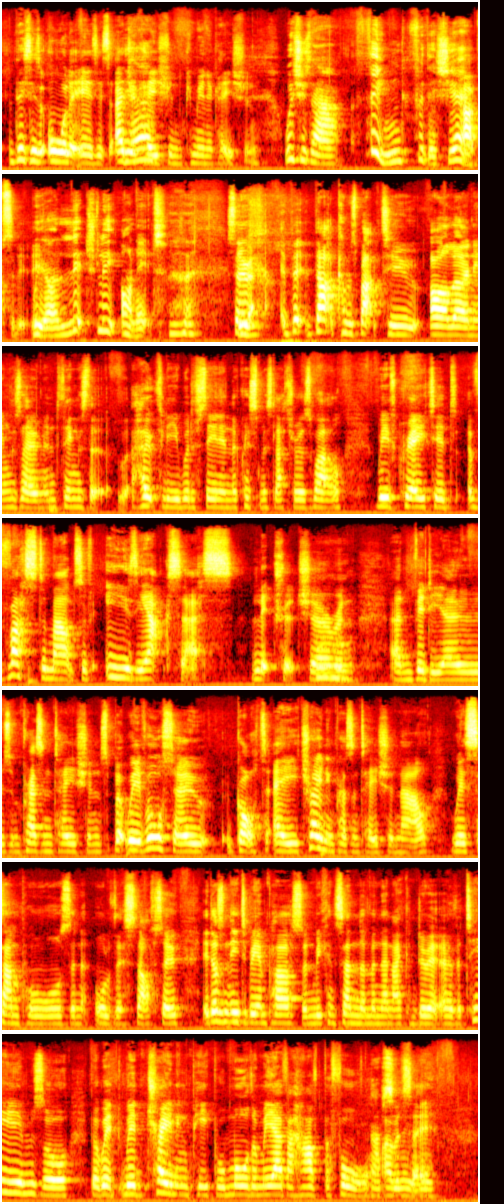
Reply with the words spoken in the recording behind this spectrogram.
this is all it is. It's education, communication. which is our thing for this year. Absolutely. We are literally on it. So uh, th- that comes back to our learning zone and things that hopefully you would have seen in the Christmas letter as well. We've created vast amounts of easy access literature mm-hmm. and and videos and presentations, but we've also got a training presentation now with samples and all of this stuff. So it doesn't need to be in person. We can send them and then I can do it over Teams or but we're we're training people more than we ever have before, I would say.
